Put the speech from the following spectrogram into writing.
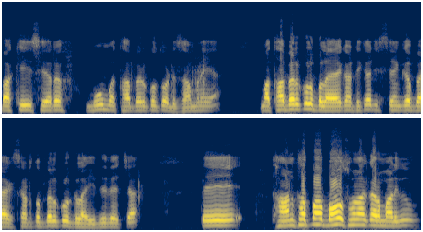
ਬਾਕੀ ਸਿਰ ਮੂੰਹ ਮੱਥਾ ਬਿਲਕੁਲ ਤੁਹਾਡੇ ਸਾਹਮਣੇ ਆ। ਮੱਥਾ ਬਿਲਕੁਲ ਬਲੈਕ ਆ ਠੀਕ ਆ ਜੀ ਸਿੰਘ ਬੈਕ ਸਾਈਡ ਤੋਂ ਬਿਲਕੁਲ ਗਲਾਈ ਦੇ ਵਿੱਚ ਆ। ਤੇ ਥਾਣ ਥੱਪਾ ਬਹੁਤ ਸੋਹਣਾ ਕਰਮ ਵਾਲੀ ਨੂੰ।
